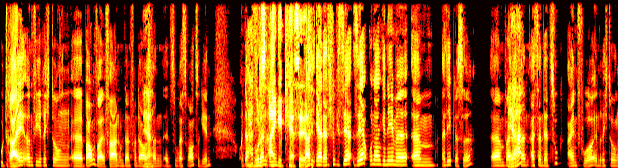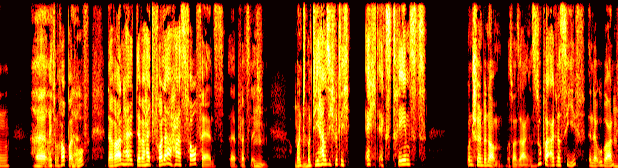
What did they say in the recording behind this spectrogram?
U3 irgendwie Richtung äh, Baumwall fahren, um dann von da aus Ja. dann äh, zum Restaurant zu gehen. Und da hatte Wurde ich es dann, eingekesselt. da hatte ja, da hatte ich wirklich sehr, sehr unangenehme ähm, Erlebnisse, ähm, weil Ja? als, dann, als dann der Zug einfuhr in Richtung äh, Ah, Richtung Hauptbahnhof, da waren halt, der war halt voller HSV-Fans äh, plötzlich. hm. Und, Mhm. und die haben sich wirklich echt extremst unschön benommen, muss man sagen. Super aggressiv in der U-Bahn. Mhm.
